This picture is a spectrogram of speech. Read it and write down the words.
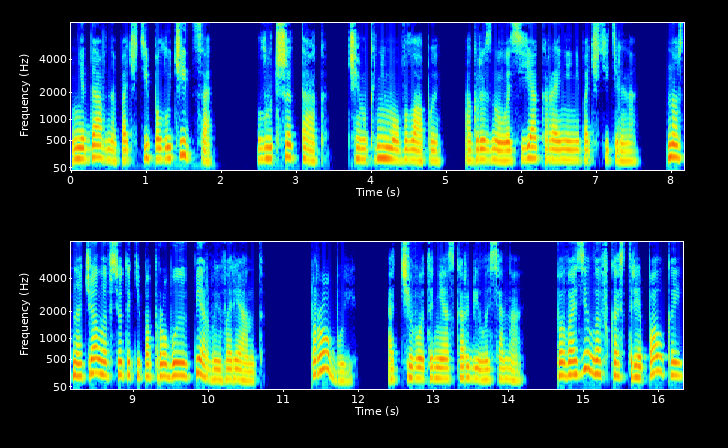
недавно почти получиться. Лучше так, чем к нему в лапы, огрызнулась я крайне непочтительно. Но сначала все таки попробую первый вариант. Пробуй. От чего-то не оскорбилась она. Повозила в костре палкой,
